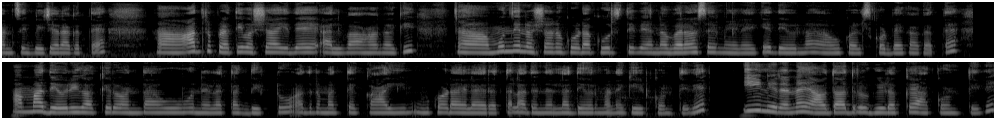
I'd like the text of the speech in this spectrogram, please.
ಮನಸ್ಸಿಗೆ ಬೇಜಾರಾಗುತ್ತೆ. ಆದರೂ ಪ್ರತಿ ವರ್ಷ ಇದೆ ಅಲ್ವಾ? ಹಾಗಾಗಿ ಮುಂದಿನ ವರ್ಷವೂ ಕೂಡ ಕೂರಿಸ್ತೀವಿ ಅನ್ನೋ ಭರವಸೆ ಮೇಲೆಗೆ ದೇವ್ರನ್ನ ನಾವು ಕಳಿಸ್ಕೊಡ್ಬೇಕಾಗತ್ತೆ. ಅಮ್ಮ ದೇವ್ರಿಗೆ ಹಾಕಿರೋವಂಥ ಹೂವನ್ನೆಲ್ಲ ತೆಗೆದಿಟ್ಟು ಅದನ್ನು ಮತ್ತೆ ಕಾಯಿ ಮುಖೋಡ ಎಲ್ಲ ಇರುತ್ತಲ್ಲ, ಅದನ್ನೆಲ್ಲ ದೇವ್ರ ಮನೆಗೆ ಇಟ್ಕೊತೀವಿ ಈ ನೀರನ್ನು ಯಾವುದಾದ್ರೂ ಗಿಡಕ್ಕೆ ಹಾಕ್ಕೊತೀವಿ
